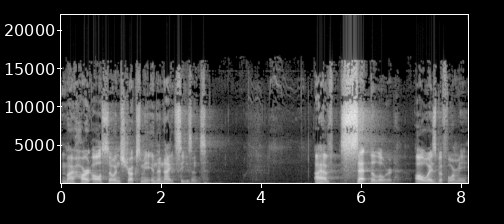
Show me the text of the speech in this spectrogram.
My heart also instructs me in the night seasons. I have set the Lord always before me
